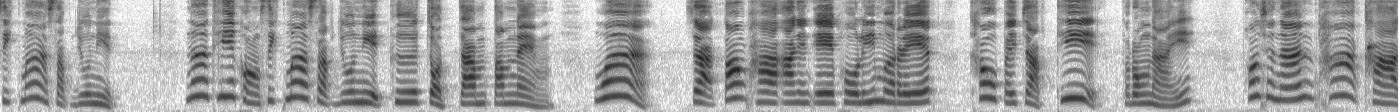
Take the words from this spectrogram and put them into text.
sigma subunit หน้าที่ของ sigma subunit คือจดจำตำแหน่ง ว่าจะต้องพา RNA polymerase เข้าไปจับที่ตรงไหน เพราะฉะนั้นถ้าขาด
